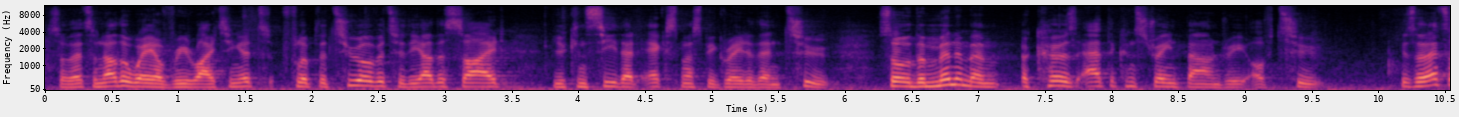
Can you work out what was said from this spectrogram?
So that's another way of rewriting it. Flip the 2 over to the other side. You can see that x must be greater than 2. So the minimum occurs at the constraint boundary of 2. So that's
